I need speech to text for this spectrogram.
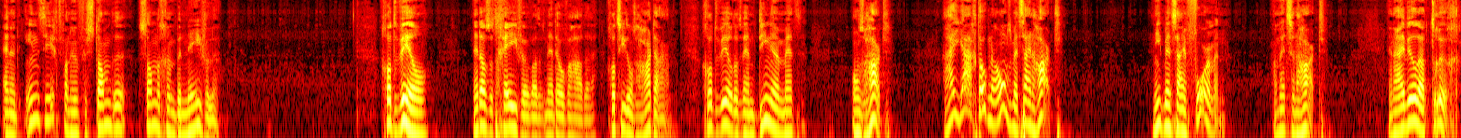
en het inzicht van hun verstandigen benevelen. God wil, net als het geven wat we net over hadden, God ziet ons hart aan. God wil dat we Hem dienen met ons hart. Hij jaagt ook naar ons met zijn hart. Niet met zijn vormen, maar met zijn hart. En hij wil dat terug.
